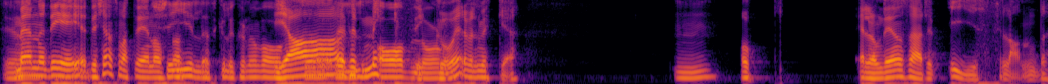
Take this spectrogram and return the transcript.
Ja. Men det, det känns som att det är någonstans... Chile skulle kunna vara Ja, också. Det är typ Mexiko avlångt. är det väl mycket. Mm. Eller om det är någon så här typ Island.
